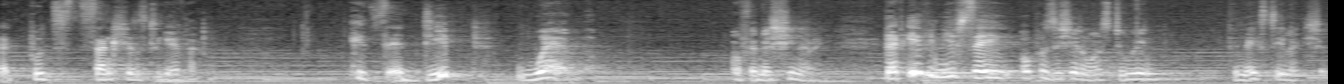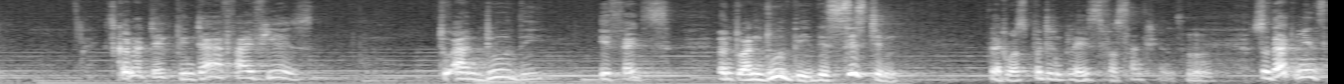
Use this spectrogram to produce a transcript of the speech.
that puts sanctions together. It's a deep web of a machinery that even if, say, opposition wants to win the next election, it's going to take the entire five years to undo the effects and to undo the, the system that was put in place for sanctions. Mm. So that means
